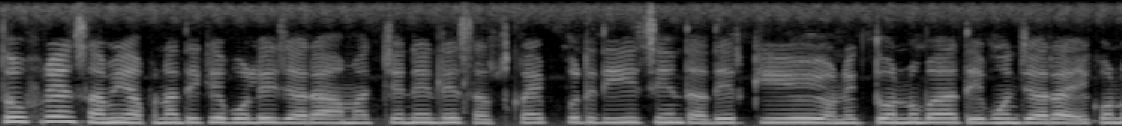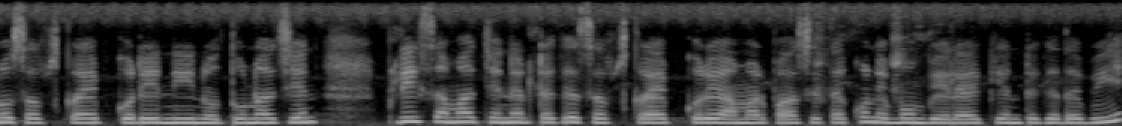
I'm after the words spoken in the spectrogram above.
তো ফ্রেন্ডস আমি আপনাদেরকে বলি, যারা আমার চ্যানেলে সাবস্ক্রাইব করে দিয়েছেন, তাদেরকে অনেক ধন্যবাদ। এবং যারা এখনও সাবস্ক্রাইব করে করেনি নতুন আছেন প্লিজ আমার চ্যানেলটাকে সাবস্ক্রাইব করে আমার পাশে থাকুন এবং বেল আইকনটাকে দাবিয়ে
